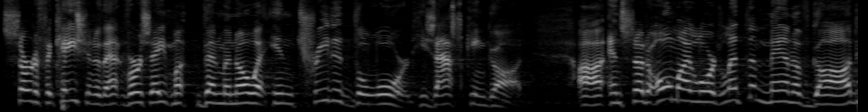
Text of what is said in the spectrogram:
Certification of that, verse 8 then Manoah entreated the Lord. He's asking God. Uh, and said, Oh, my Lord, let the man of God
